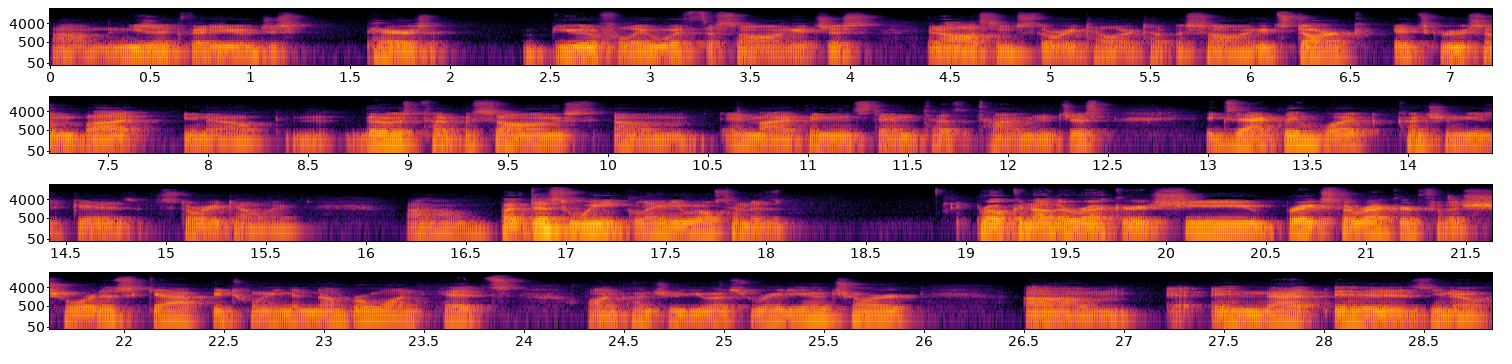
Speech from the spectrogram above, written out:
Um, the music video just pairs beautifully with the song. It's just an awesome storyteller type of song. It's dark, it's gruesome, but you know th- those type of songs, um, in my opinion, stand the test of time and just exactly what country music is storytelling. Um, but this week, Lainey Wilson has broken another record. She breaks the record for the shortest gap between the number one hits on country U.S. radio chart, um, and that is you know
